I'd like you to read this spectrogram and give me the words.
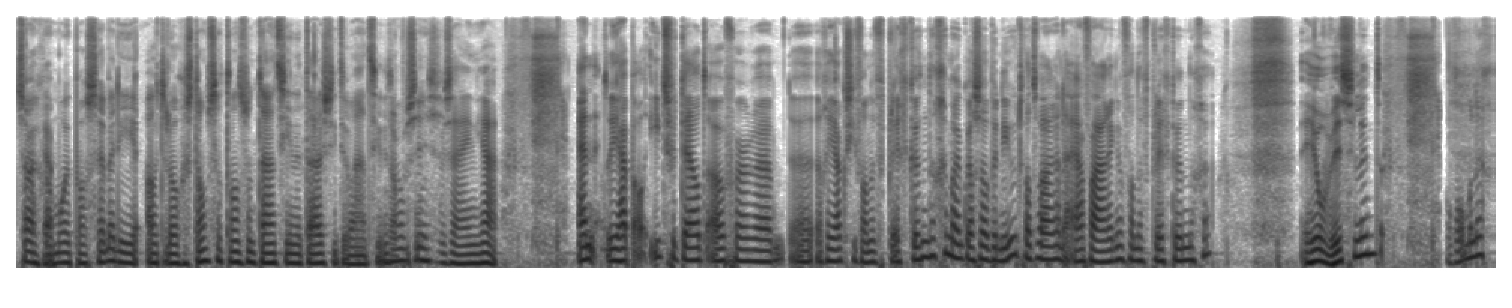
Zou ik wel mooi passen hebben, die autologe stamceltransplantatie in de thuissituatie. Dat ja, precies. We zijn, ja. En je hebt al iets verteld over uh, de reactie van de verpleegkundige, maar ik was wel benieuwd, wat waren de ervaringen van de verpleegkundige? Heel wisselend. Rommelig.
